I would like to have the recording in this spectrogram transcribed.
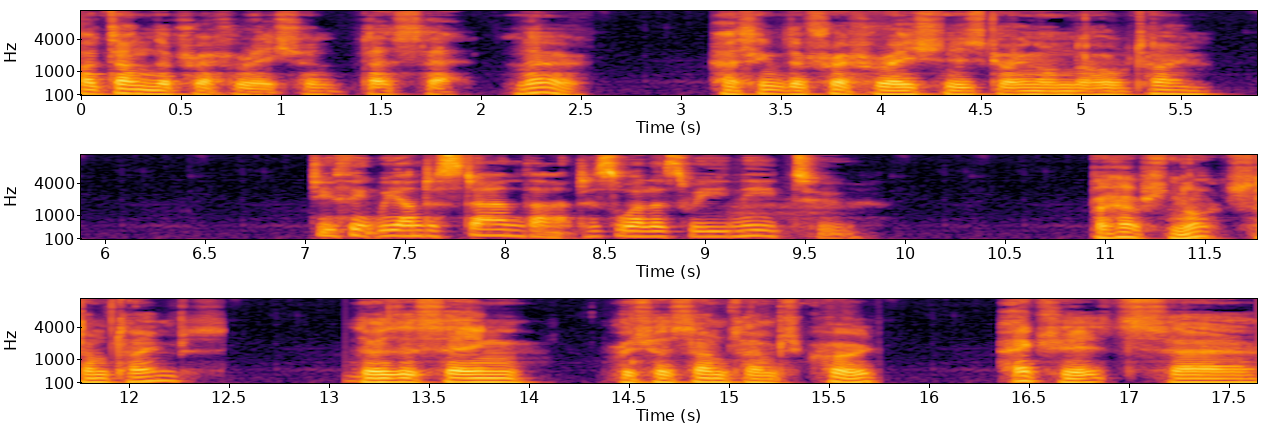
I've done the preparation, that's that. No. I think the preparation is going on the whole time. Do you think we understand that as well as we need to? Perhaps not sometimes. There's a saying which I sometimes quote. Actually, it's uh,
